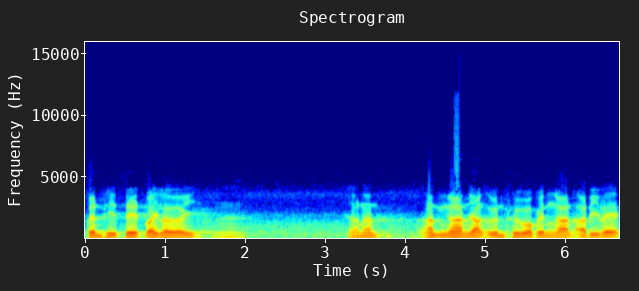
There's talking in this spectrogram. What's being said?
เป็นพิเศษไว้เลยอย่างนั้น อันงานอย่างอื่นถือว่าเป็นงานอดิเรก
